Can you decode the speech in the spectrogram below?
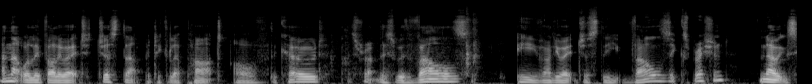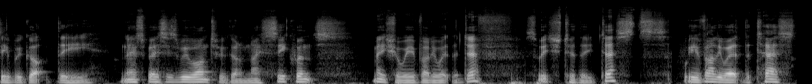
and that will evaluate just that particular part of the code. Let's wrap this with vals, evaluate just the vals expression. Now we can see we've got the namespaces we want, we've got a nice sequence. Make sure we evaluate the def, switch to the tests. We evaluate the test,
